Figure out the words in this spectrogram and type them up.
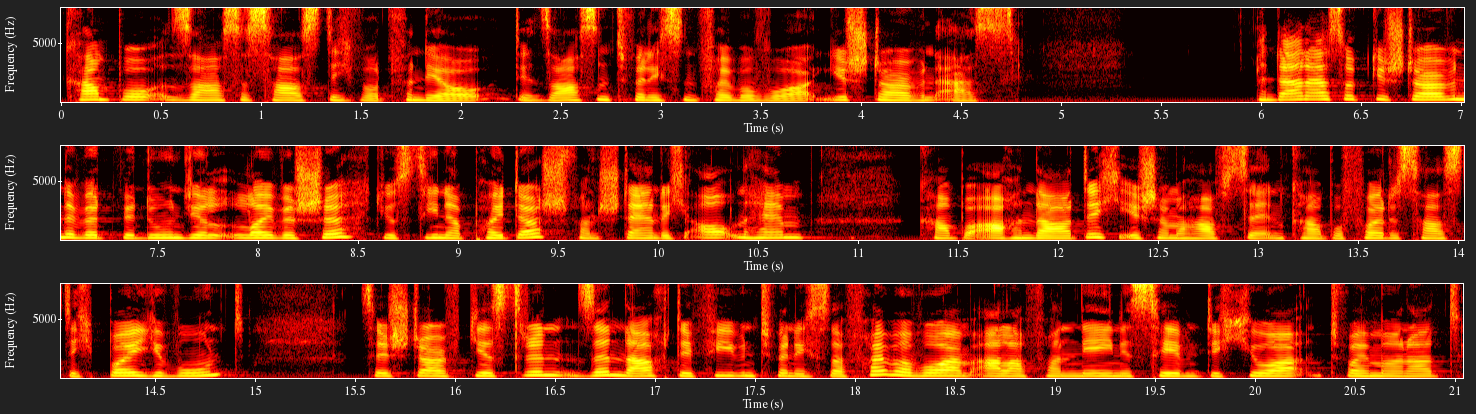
Campo Sasas hastig wird von der, den saßen 20. Februar gestorben ist. Und dann ist auch gestorben, der wird Dunjel Leuwische, Justina Peuters von Steinrich Altenheim, Campo 38, ich habe sie in Campo Feudeshaus dich beigewohnt. Sie starb gestern, Sonntag, der 25. Februar, im Alter von 79 Jahren, zwei Monate,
